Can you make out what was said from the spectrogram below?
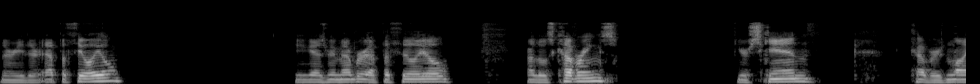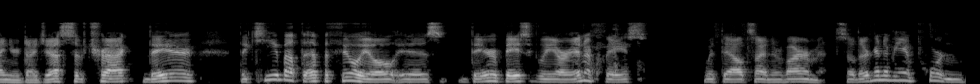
They're either epithelial. You guys remember epithelial are those coverings. Your skin covers line your digestive tract. They're the key about the epithelial is they're basically our interface with the outside environment. So they're going to be important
